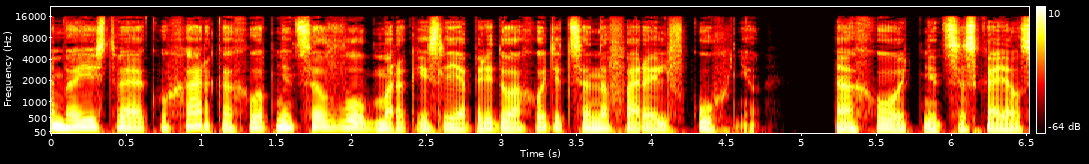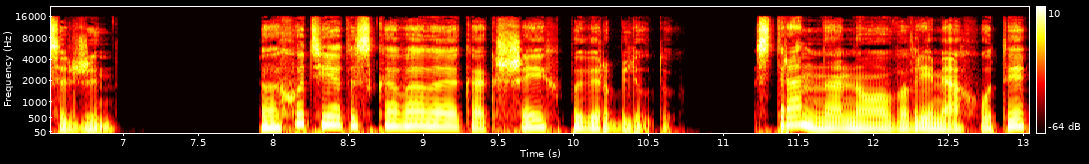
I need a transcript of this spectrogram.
Боюсь, твоя кухарка хлопнется в обморок, если я приду охотиться на форель в кухню. Охотница, скалялся Джин. По охоте я тосковала, как шейх по верблюду. Странно, но во время охоты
